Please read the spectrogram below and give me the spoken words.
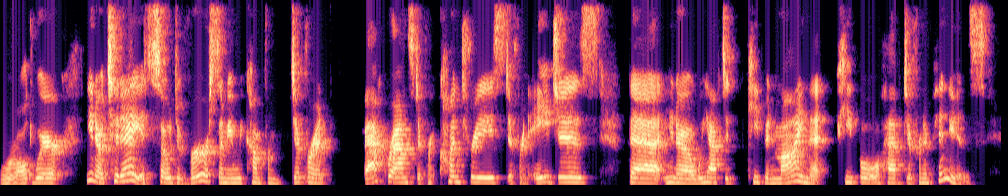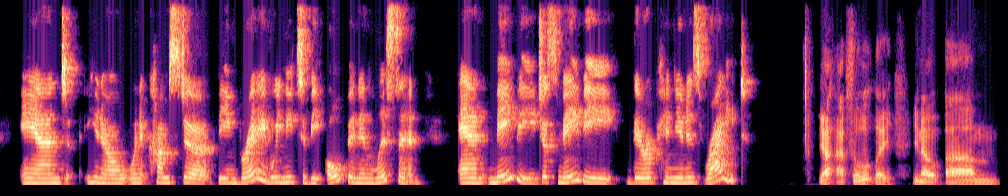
world where, you know, today it's so diverse. I mean, we come from different backgrounds, different countries, different ages that, you know, we have to keep in mind that people have different opinions and, you know, when it comes to being brave, we need to be open and listen. And maybe, just maybe, their opinion is right. Yeah, absolutely. You know, um,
